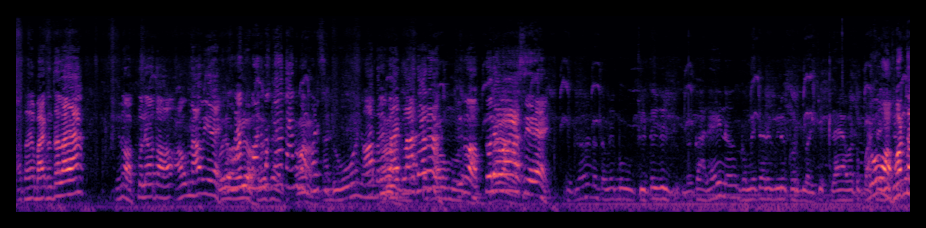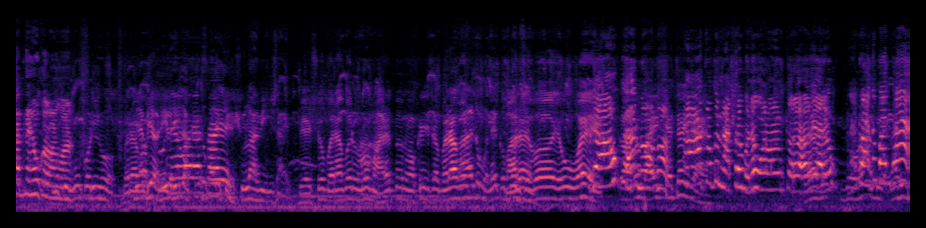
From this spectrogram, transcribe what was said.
આ તમે બાઈક નતા લાયા? એનો હપ્તો લેવો તો આવું ના આવીએ. બોલો, બોલો. આ તમે બાઈક લાયા ને? એનો હપ્તો લેવા આવ્યા રે. તમે બહુ ચેતાઈ જઈ ગાલે ને ગમે ત્યારે પેલું કરી દો કેટલાય આવે તો તો જ નહીં કરવાનું આ? કર્યું બરાબર. બે અઢી અઢી લાખ તો કોઈ લાવી સાહેબ. બેસો બરાબર હો મારે તો નોકરી છે બરાબર? મારે મને મારે હવે એવું હોય આવું કે કે નો, બાઈક નો. ખેંચાઈ આ તો કે નાત્ર મને વળવાનું કરે અરે અરે. ડોહા તો બંધ કર.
